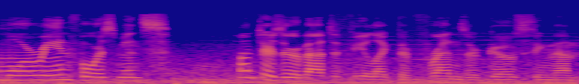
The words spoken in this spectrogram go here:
No more reinforcements. Hunters are about to feel like their friends are ghosting them.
